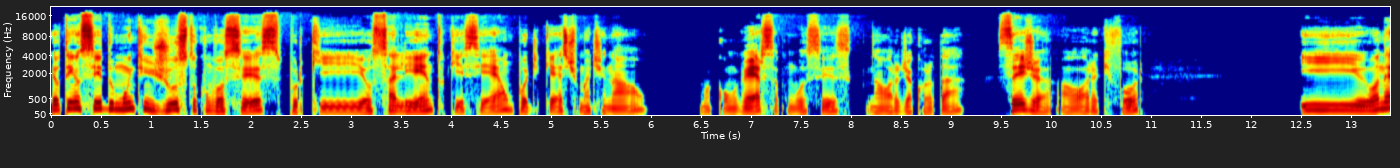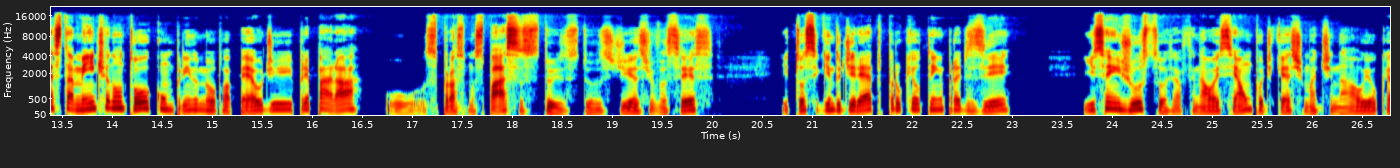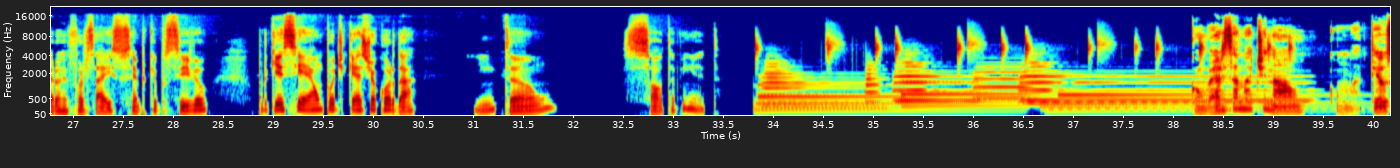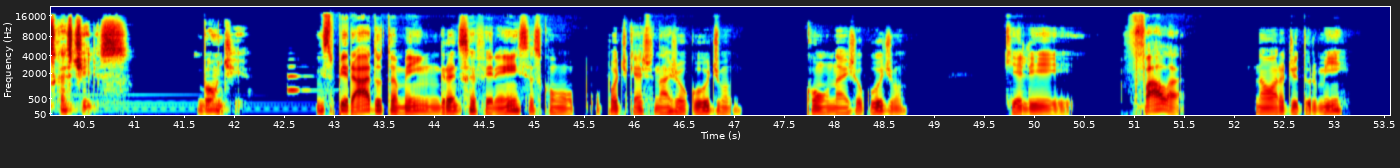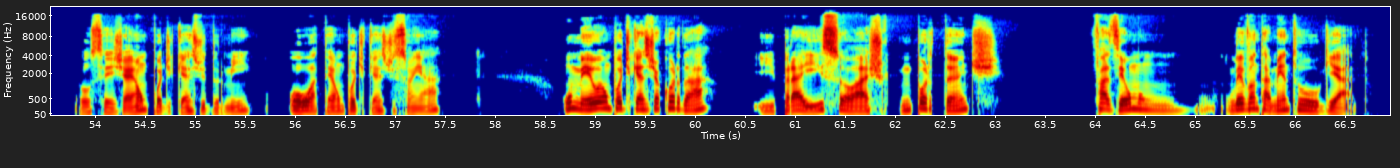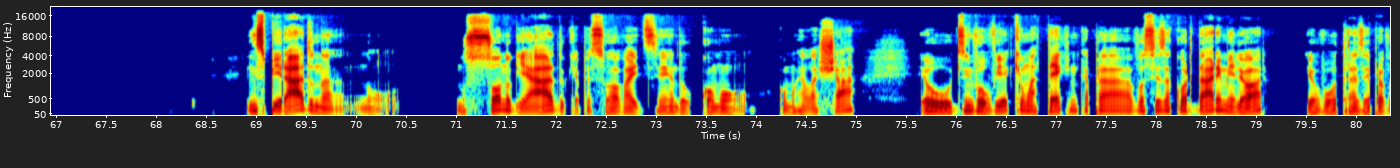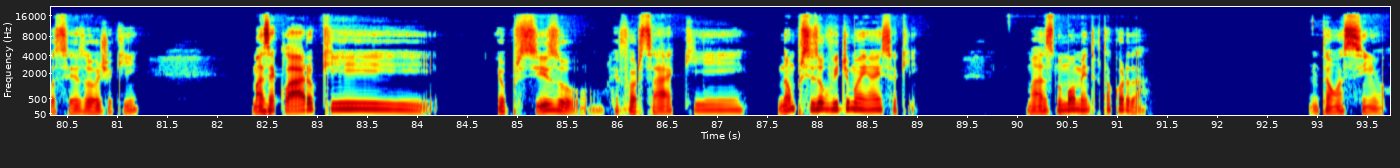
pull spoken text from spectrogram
Eu tenho sido muito injusto com vocês porque eu saliento que esse é um podcast matinal, uma conversa com vocês na hora de acordar, seja a hora que for. E honestamente eu não estou cumprindo meu papel de preparar os próximos passos dos, dos dias de vocês e estou seguindo direto para o que eu tenho para dizer. Isso é injusto, afinal, esse é um podcast matinal e eu quero reforçar isso sempre que possível, porque esse é um podcast de acordar. Então, solta a vinheta. Conversa matinal com Matheus Castilhos. Bom dia. Inspirado também em grandes referências como o podcast Nigel Goodman, com o Nigel Goodman, que ele fala na hora de dormir, ou seja, é um podcast de dormir, ou até um podcast de sonhar. O meu é um podcast de acordar, e para isso eu acho importante fazer um, um levantamento guiado. Inspirado na, no, no sono guiado, que a pessoa vai dizendo como, como relaxar, eu desenvolvi aqui uma técnica para vocês acordarem melhor eu vou trazer para vocês hoje aqui. Mas é claro que eu preciso reforçar que não precisa ouvir de manhã isso aqui, mas no momento que tu acordar. Então, assim, ó.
